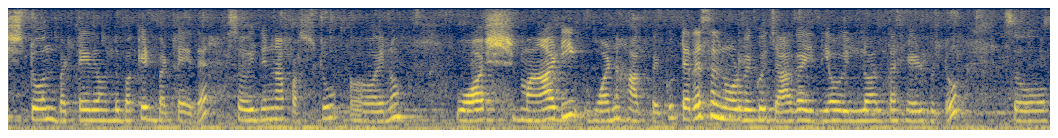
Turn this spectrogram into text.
ಇಷ್ಟೊಂದು ಬಟ್ಟೆ ಇದೆ. ಒಂದು ಬಕೆಟ್ ಬಟ್ಟೆ ಇದೆ. ಸೊ ಇದನ್ನು ಫಸ್ಟು ಏನು ವಾಶ್ ಮಾಡಿ ಒಣ ಹಾಕಬೇಕು. ಟೆರೆಸಲ್ಲಿ ನೋಡಬೇಕು ಜಾಗ ಇದೆಯೋ ಇಲ್ಲೋ ಅಂತ ಹೇಳಿಬಿಟ್ಟು. ಸೊ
